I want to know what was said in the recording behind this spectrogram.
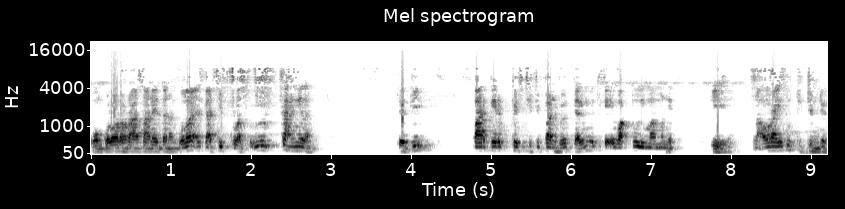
Wong kulo roh rasane tenang, kulo SKJ plus, kangelan. Jadi parkir bis di depan hotel itu kayak waktu lima menit. Iya. Nah orang itu didenda.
